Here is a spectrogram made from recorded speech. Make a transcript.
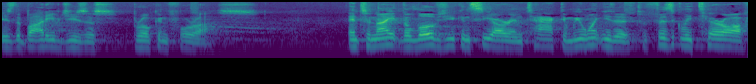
is the body of Jesus broken for us. And tonight, the loaves you can see are intact, and we want you to, to physically tear off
